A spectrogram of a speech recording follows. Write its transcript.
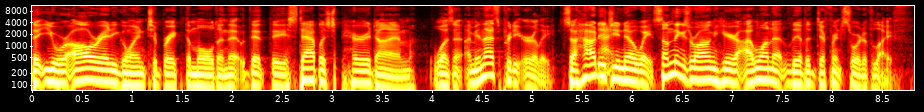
that you were already going to break the mold and that, that the established paradigm wasn't? I mean, that's pretty early. So how did I- you know, wait, something's wrong here. I want to live a different sort of life?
